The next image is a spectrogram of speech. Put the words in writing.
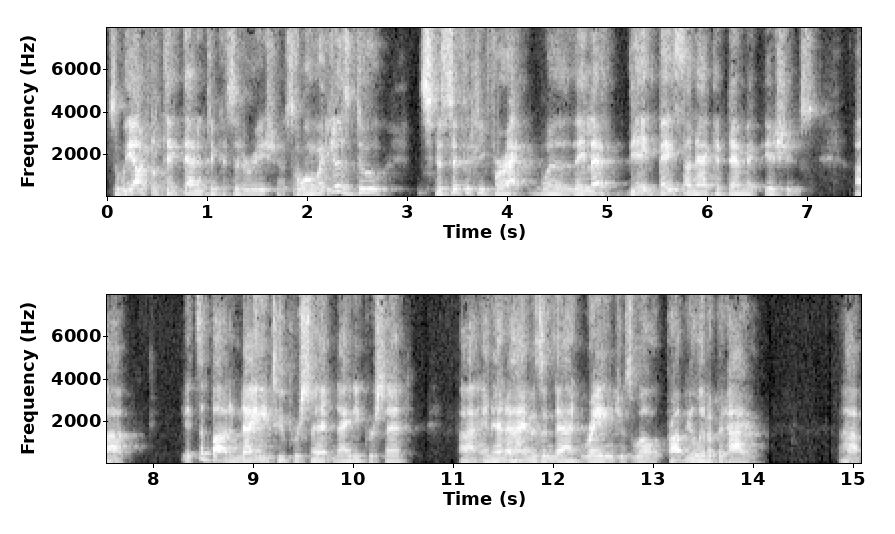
So we also take that into consideration. So when we just do specifically for whether they left based on academic issues, uh, it's about a 92%, 90%. Uh, and Anaheim is in that range as well, probably a little bit higher. Uh,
